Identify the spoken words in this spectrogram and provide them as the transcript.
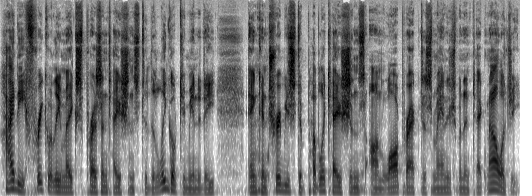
Heidi frequently makes presentations to the legal community and contributes to publications on law practice management and technology.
